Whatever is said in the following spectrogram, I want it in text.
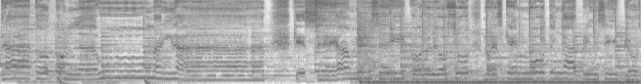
trato con la humanidad. Que sea misericordioso, no es que no tenga principios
